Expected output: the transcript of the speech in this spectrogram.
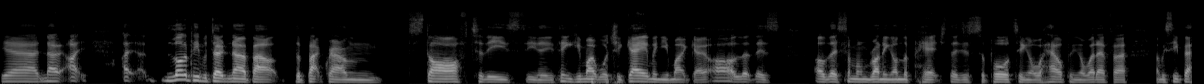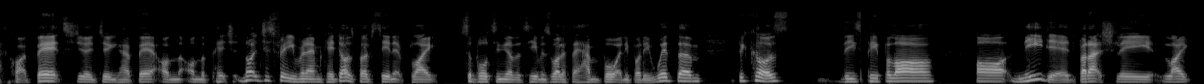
Yeah, no, I, I a lot of people don't know about the background staff to these. You know, you think you might watch a game and you might go, oh look, there's oh, there's someone running on the pitch, they're just supporting or helping or whatever. And we see Beth quite a bit, you know, doing her bit on on the pitch, not just for even MK Dons, but I've seen it for like supporting the other team as well if they haven't brought anybody with them, because these people are are needed, but actually like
